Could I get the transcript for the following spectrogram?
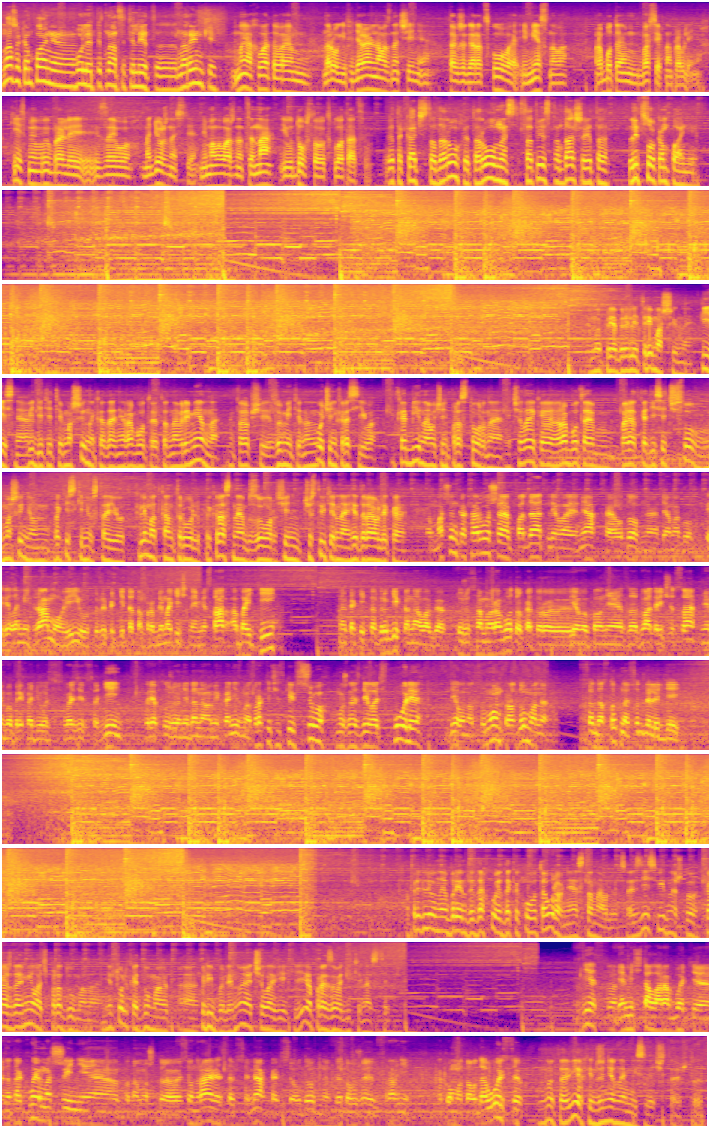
Наша компания более 15 лет э, на рынке. Мы охватываем дороги федерального значения, также городского и местного. Работаем во всех направлениях. Кейс мы выбрали из-за его надежности. Немаловажна цена и удобство эксплуатации. Это качество дорог, это ровность. Соответственно, дальше это лицо компании. Приобрели три машины. Песня. Видеть эти машины, когда они работают одновременно, это вообще изумительно. Очень красиво. Кабина очень просторная. Человек, работая порядка 10 часов в машине, он практически не устает. Климат-контроль, прекрасный обзор, очень чувствительная гидравлика. Машинка хорошая, податливая, мягкая, удобная. Я могу переломить раму и вот уже какие-то там проблематичные места обойти. На каких-то других аналогах ту же самую работу, которую я выполняю за 2-3 часа, мне бы приходилось возиться день при обслуживании данного механизма. Практически все можно сделать в поле, сделано с умом, продумано. Все доступно, все для людей. Определенные бренды доходят до какого-то уровня и останавливаются. А здесь видно, что каждая мелочь продумана. Не только думают о прибыли, но и о человеке, и о производительности. С детства я мечтал о работе на такой машине, потому что все нравится, все мягко, все удобно. Это уже сравнить какому-то удовольствию. Ну, это верх инженерной мысли, я считаю, что это.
